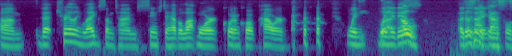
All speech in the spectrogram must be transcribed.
um, that trailing leg sometimes seems to have a lot more quote unquote power when when well, it is oh, a denying full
